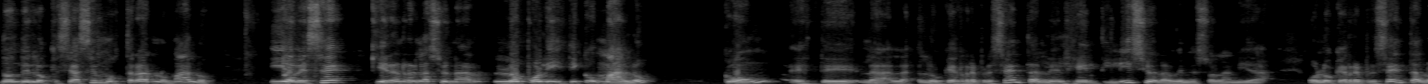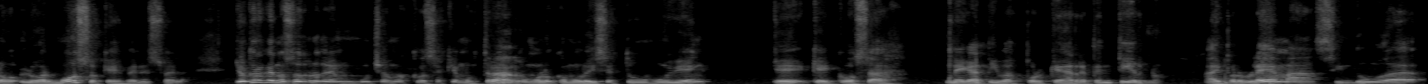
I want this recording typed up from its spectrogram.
donde lo que se hace es mostrar lo malo y a veces quieren relacionar lo político malo con este, lo que representa el, gentilicio de la venezolanidad o lo que representa lo, hermoso que es Venezuela. Yo creo que nosotros tenemos muchas más cosas que mostrar, como, lo, como lo dices tú muy bien, que, que cosas negativas por qué arrepentirnos. Hay problemas, sin duda,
